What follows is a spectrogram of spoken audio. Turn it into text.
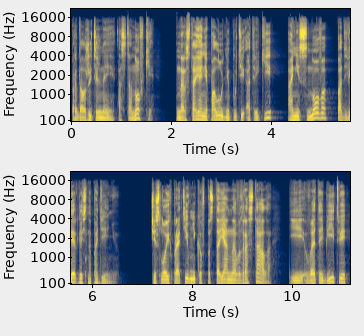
продолжительной остановки на расстоянии полудня пути от реки они снова подверглись нападению. Число их противников постоянно возрастало, и в этой битве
